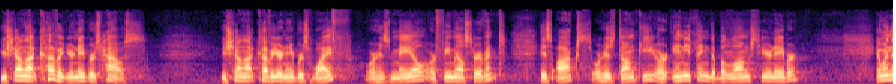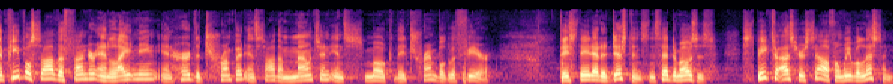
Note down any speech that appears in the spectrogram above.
You shall not covet your neighbor's house. You shall not covet your neighbor's wife or his male or female servant his ox or his donkey or anything that belongs to your neighbor. And when the people saw the thunder and lightning and heard the trumpet and saw the mountain in smoke, they trembled with fear. They stayed at a distance and said to Moses, Speak to us yourself, and we will listen.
